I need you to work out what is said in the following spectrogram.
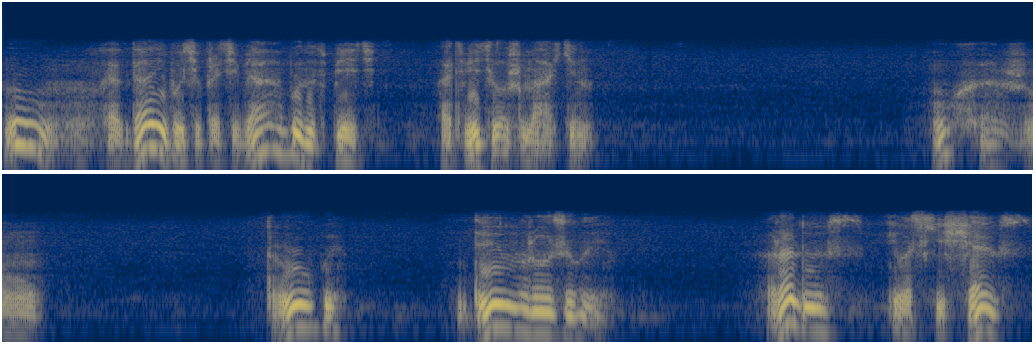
Ну, когда-нибудь и про тебя будут петь», — ответил Жмакин ухожу. Трубы, дым розовый. Радуюсь и восхищаюсь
